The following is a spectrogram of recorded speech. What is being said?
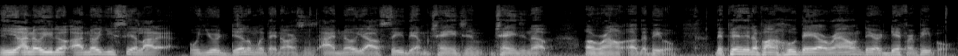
I know you don't. I know you see a lot of when you're dealing with a narcissist. I know y'all see them changing, changing up around other people. Depending upon who they are around, they are different people.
